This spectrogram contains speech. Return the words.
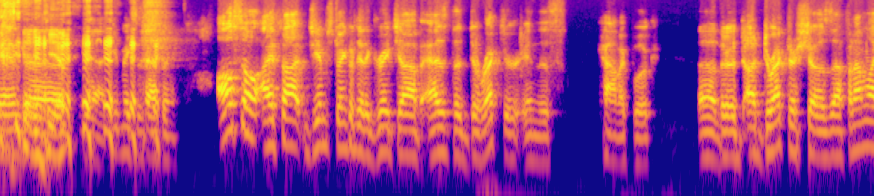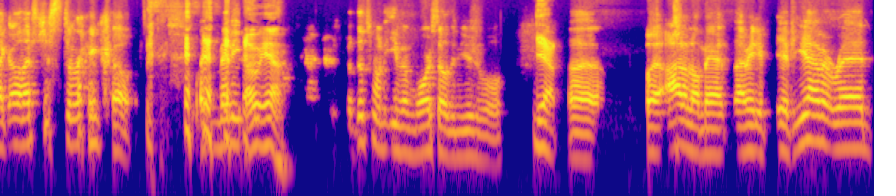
And uh, Yep. yeah, he makes it happen. Also, I thought Jim Steranko did a great job as the director in this comic book. Uh, the a director shows up, and I'm like, oh, that's just Steranko. like many, Oh yeah. but this one even more so than usual. yeah. Uh, but I don't know, man. I mean, if, if you haven't read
